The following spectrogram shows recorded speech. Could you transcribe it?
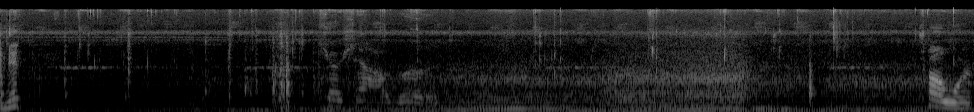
Init. So sour. Sour.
